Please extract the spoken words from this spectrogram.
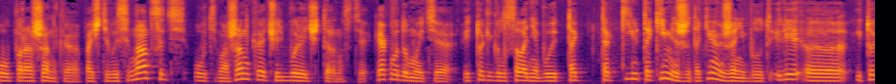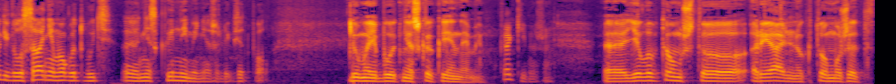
у Порошенко почти 18, у Тимошенко чуть более 14. Как вы думаете, итоги голосования будут так, таки, такими же, такими же они будут, или э, итоги голосования могут быть э, несколько иными, нежели экзит-пол? Думаю, будут несколько иными. Какими же? Э, дело в том, что реально кто может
